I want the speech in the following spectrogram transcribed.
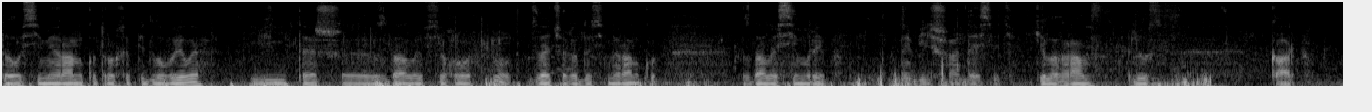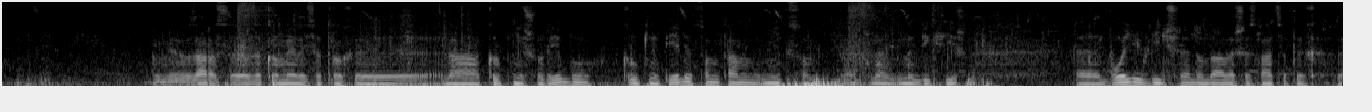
до 7 ранку трохи підловили і теж е, здали всього, ну, з вечора до 7 ранку здали 7 риб. Найбільша 10 кг плюс карп. Е, Зараз е, закормилися трохи на крупнішу рибу, крупним пелецом там, міксом на, на, Е, Болів більше додали 16-х е,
